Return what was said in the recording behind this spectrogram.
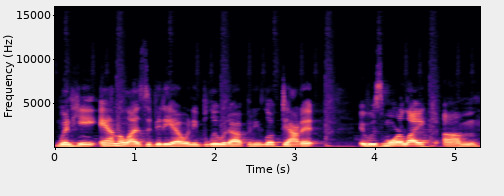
when he analyzed the video and he blew it up and he looked at it, it was more like um,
